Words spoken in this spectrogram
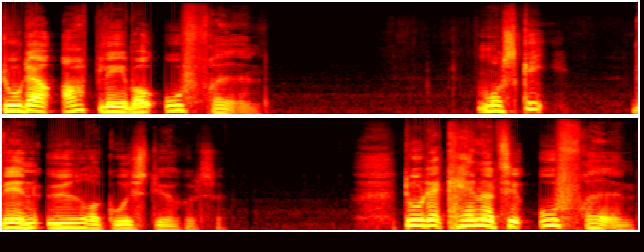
Du der oplever ufreden, måske ved en ydre gudstyrkelse. Du der kender til ufreden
